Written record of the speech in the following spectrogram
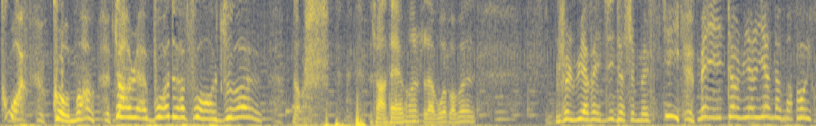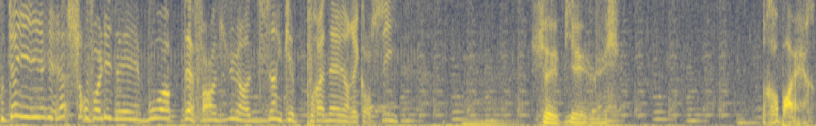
Quoi? Comment? Dans les bois défendus Non, j'en ai marre, je la vois pas mal. Je lui avais dit de se méfier, mais Domiria ne m'a pas écouté. Il a survolé des bois défendus en disant qu'il prenait un réconcis. C'est bien lui. Robert,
